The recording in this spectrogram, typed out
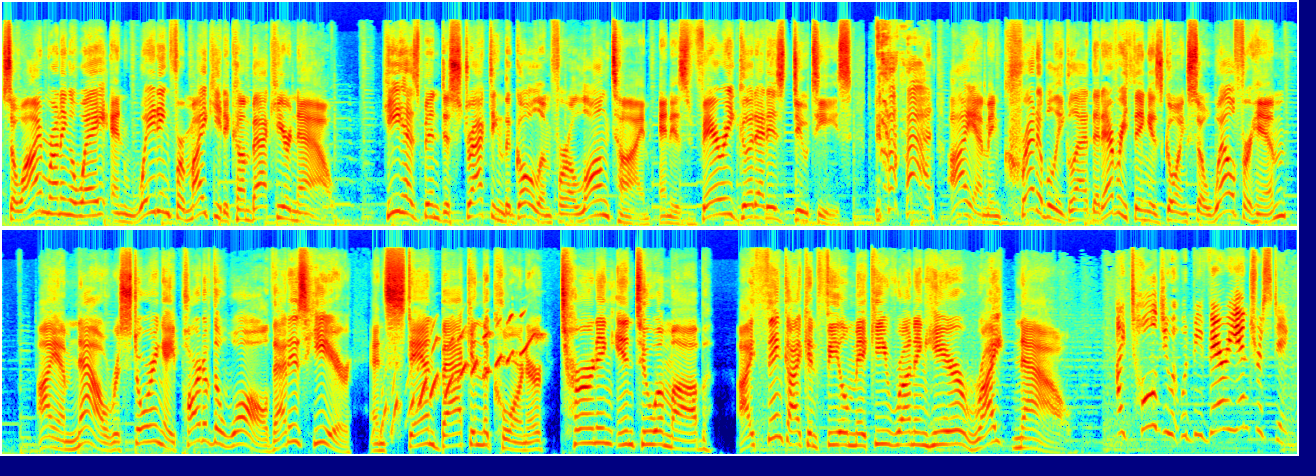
so I'm running away and waiting for Mikey to come back here now. He has been distracting the golem for a long time and is very good at his duties. I am incredibly glad that everything is going so well for him. I am now restoring a part of the wall that is here and stand back in the corner, turning into a mob. I think I can feel Mikey running here right now. I told you it would be very interesting.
